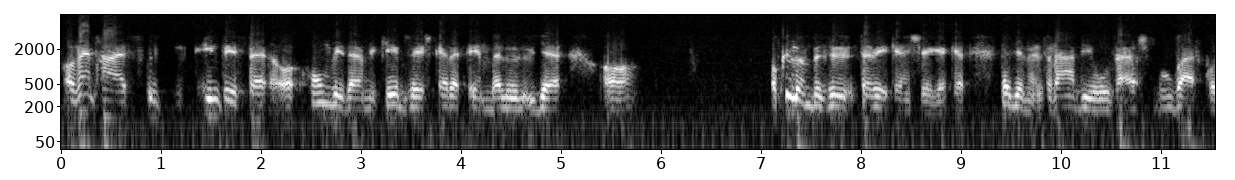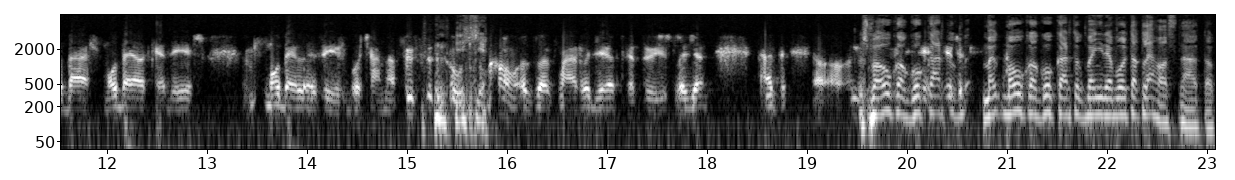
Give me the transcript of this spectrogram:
az MHS intézte a honvédelmi képzés keretén belül ugye a a különböző tevékenységeket, legyen ez rádiózás, búvárkodás, modellkedés, modellezés, bocsánat, fogalmazzak már, hogy érthető is legyen. Hát, a- És maguk a gokártok, maguk a gokártok mennyire voltak lehasználtak?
